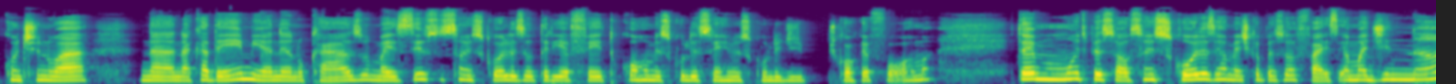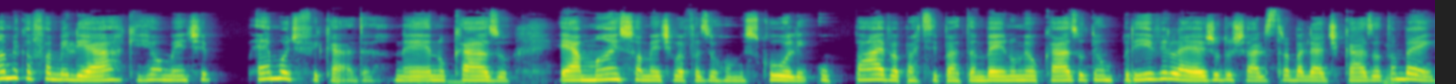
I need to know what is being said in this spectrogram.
continuar na, na academia, né, no caso, mas isso são escolhas eu teria feito com homeschooling ou sem homeschooling de, de qualquer forma. Então é muito pessoal, são escolhas realmente que a pessoa faz. É uma dinâmica familiar que realmente é modificada, né? No caso, é a mãe somente que vai fazer o homeschooling, o pai vai participar também. No meu caso, eu tenho o privilégio do Charles trabalhar de casa também.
